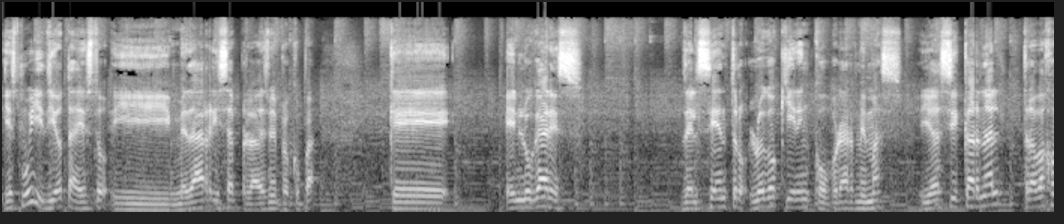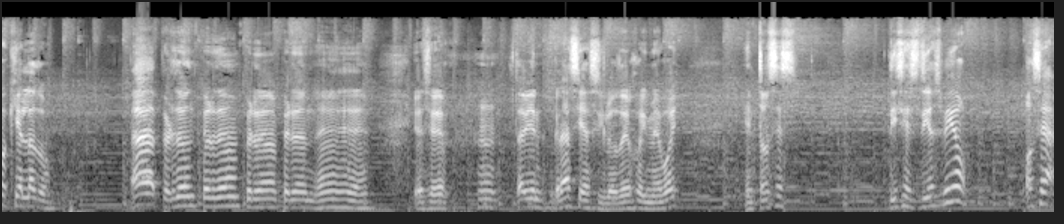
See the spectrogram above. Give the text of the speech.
y es muy idiota esto, y me da risa, pero a la vez me preocupa, que en lugares del centro luego quieren cobrarme más. Y yo así, carnal, trabajo aquí al lado. Ah, perdón, perdón, perdón, perdón. Eh. Y así, mm, está bien, gracias, y lo dejo y me voy. Entonces, dices, Dios mío, o sea,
